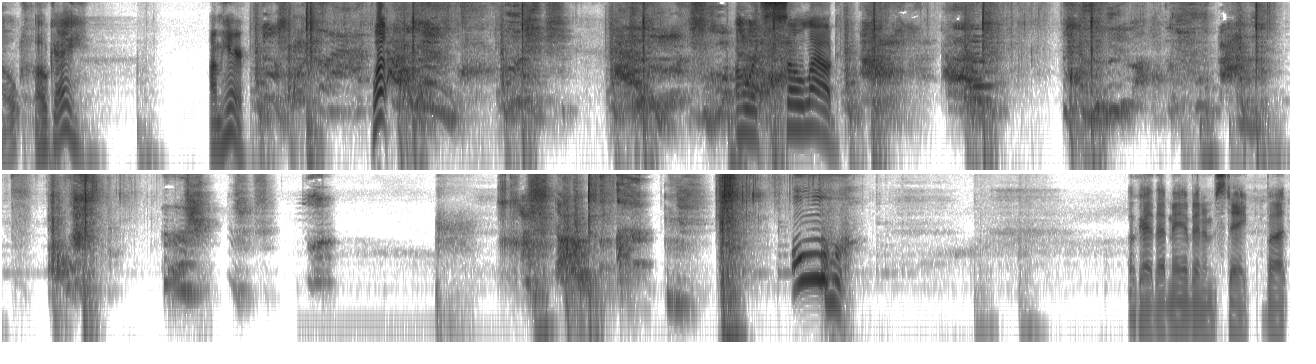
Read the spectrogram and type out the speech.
Oh, okay. I'm here. What? Oh, it's so loud. Oh! Okay, that may have been a mistake, but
